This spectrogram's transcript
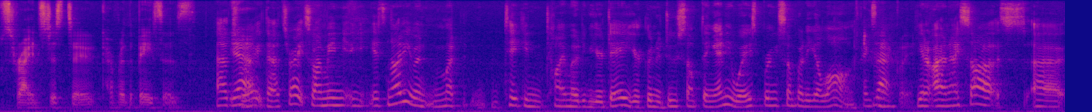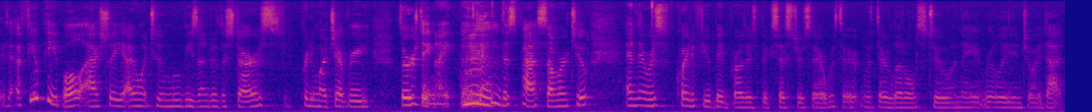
strides just to cover the bases. That's Yeah. right, that's right. So, I mean, it's not even much taking time out of your day. You're going to do something anyways, bring somebody along. Exactly. You know, and I saw uh, a few people, actually, I went to Movies Under the Stars pretty much every Thursday night this past summer too, and there was quite a few Big Brothers, Big Sisters there with their with their littles too, and they really enjoyed that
